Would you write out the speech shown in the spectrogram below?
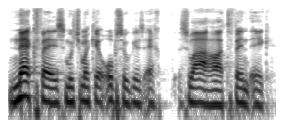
Neckface moet je maar een keer opzoeken. Is echt zwaar hard, vind ik.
